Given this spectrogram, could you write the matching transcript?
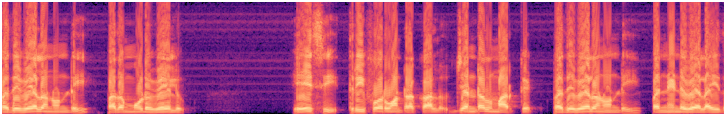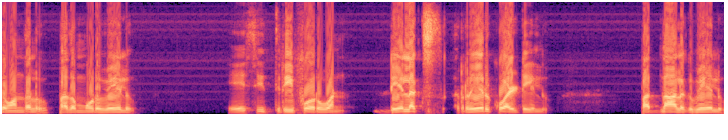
పదివేల నుండి పదమూడు వేలు ఏసీ త్రీ ఫోర్ వన్ రకాలు. జనరల్ మార్కెట్ పదివేల నుండి పన్నెండు వేల ఐదు వందలు పదమూడు వేలు. AC three four one deluxe rare క్వాలిటీలు పద్నాలుగు వేలు.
